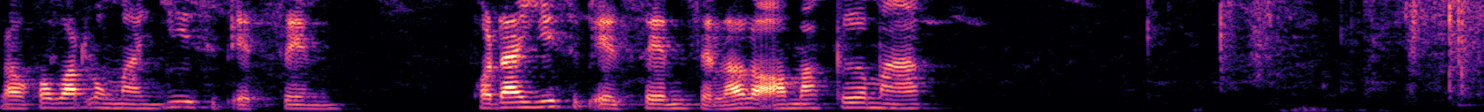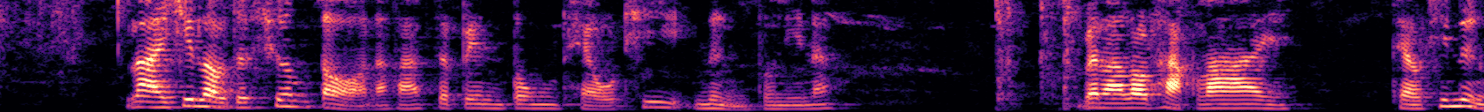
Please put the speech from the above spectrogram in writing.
เราก็วัดลงมา 21 เซนพอได้ 21 เซนเสร็จแล้วเราเอามาร์กเกอร์มาร์กลายที่เราจะเชื่อมต่อนะคะ จะเป็นตรงแถวที่หนึ่งตัวนี้นะ เวลาเราถักลาย แถวที่หนึ่ง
